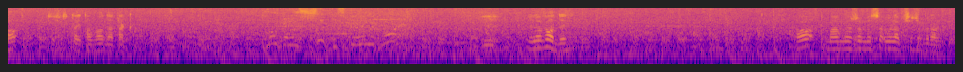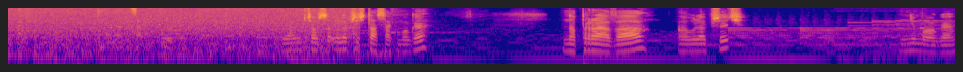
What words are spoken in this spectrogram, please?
O, coś tutaj ta woda tak... Ile wody? O, mamy, możemy sobie ulepszyć broń. Ja bym chciał sobie ulepszyć tasak, mogę? Naprawa. A ulepszyć? Nie mogę.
